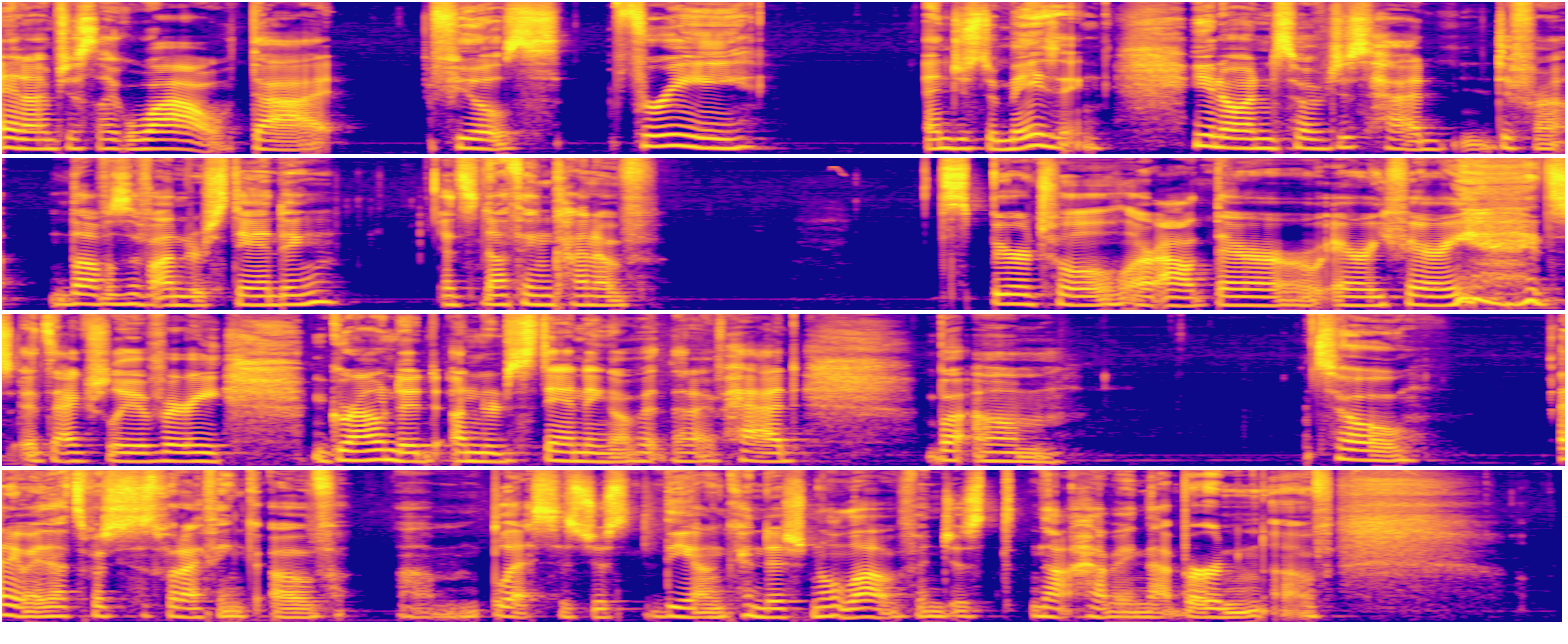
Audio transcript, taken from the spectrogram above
And I'm just like, wow, that feels free and just amazing, you know. And so I've just had different levels of understanding. It's nothing kind of spiritual or out there or airy fairy. It's it's actually a very grounded understanding of it that I've had. But um, so anyway, that's what's just what I think of um, bliss is just the unconditional love and just not having that burden of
